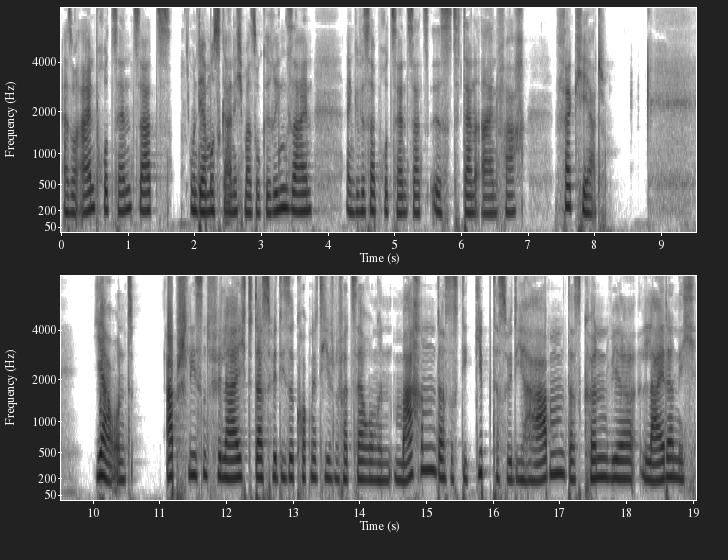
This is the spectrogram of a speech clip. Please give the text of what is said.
Also ein Prozentsatz, und der muss gar nicht mal so gering sein, ein gewisser Prozentsatz ist dann einfach verkehrt. Ja, und Abschließend vielleicht, dass wir diese kognitiven Verzerrungen machen, dass es die gibt, dass wir die haben, das können wir leider nicht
